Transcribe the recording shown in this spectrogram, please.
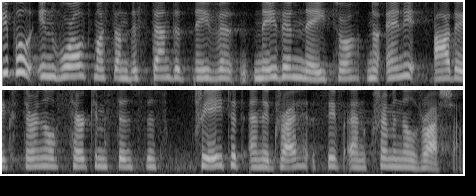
People in world must understand that neither NATO nor any other external circumstances created an aggressive and criminal Russia.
